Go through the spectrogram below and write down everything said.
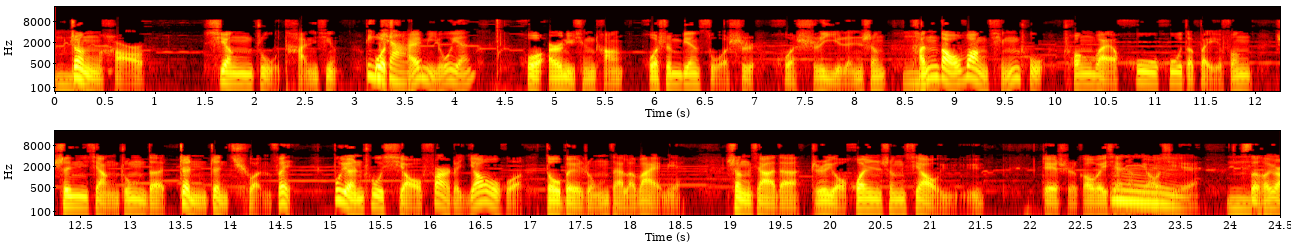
嗯。正好相助谈性，或柴米油盐，或儿女情长，或身边琐事，或诗意人生。嗯。谈到忘情处，窗外呼呼的北风，深巷中的阵阵犬吠，不远处小贩儿的吆喝都被融在了外面，剩下的只有欢声笑语。这是高维先生描写四合院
